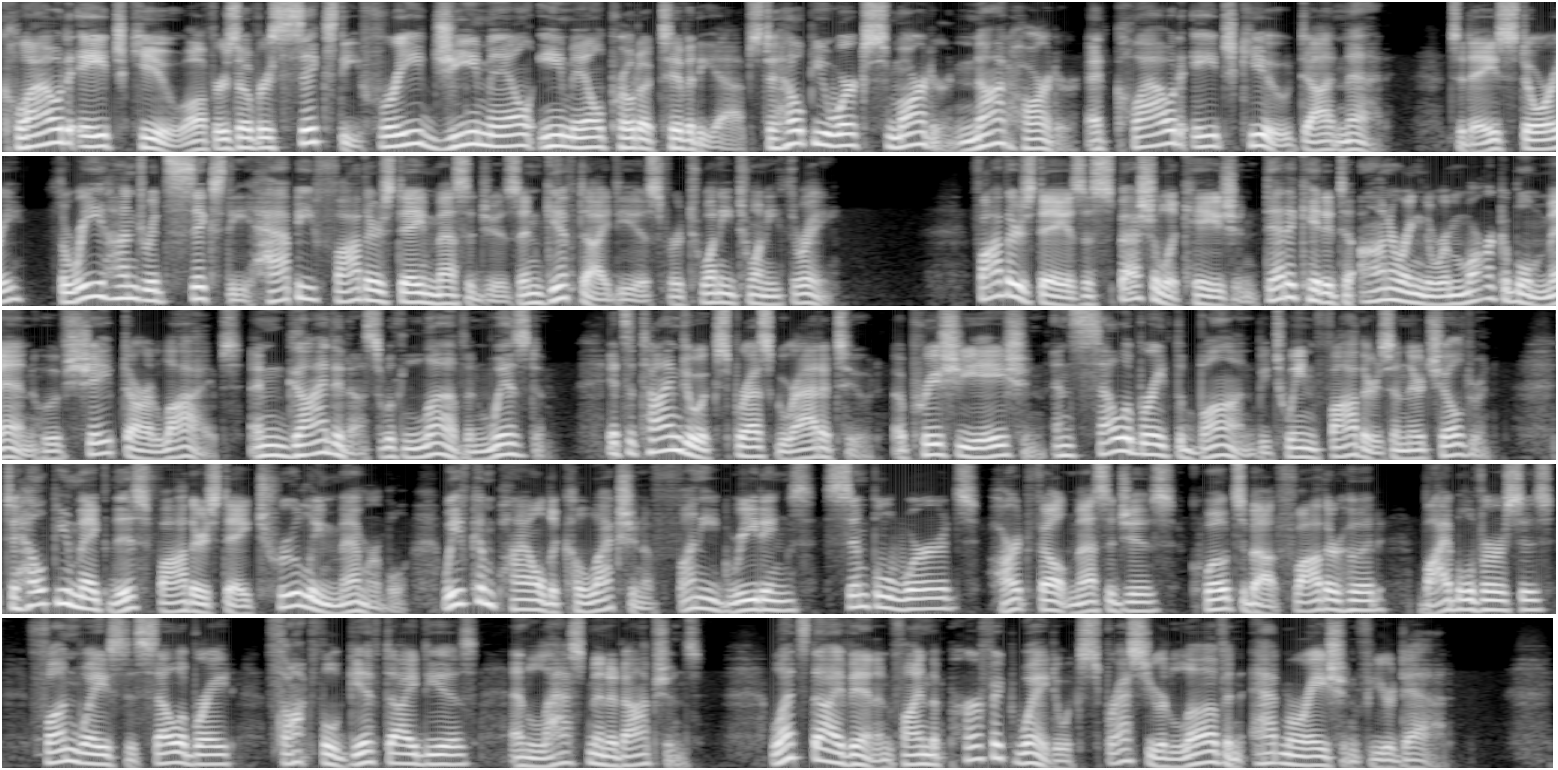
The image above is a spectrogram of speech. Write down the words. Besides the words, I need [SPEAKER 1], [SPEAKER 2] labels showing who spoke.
[SPEAKER 1] Cloud HQ offers over 60 free Gmail email productivity apps to help you work smarter, not harder, at cloudhq.net. Today's story 360 Happy Father's Day messages and gift ideas for 2023. Father's Day is a special occasion dedicated to honoring the remarkable men who have shaped our lives and guided us with love and wisdom. It's a time to express gratitude, appreciation, and celebrate the bond between fathers and their children. To help you make this Father's Day truly memorable, we've compiled a collection of funny greetings, simple words, heartfelt messages, quotes about fatherhood, Bible verses, fun ways to celebrate, thoughtful gift ideas, and last minute options. Let's dive in and find the perfect way to express your love and admiration for your dad.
